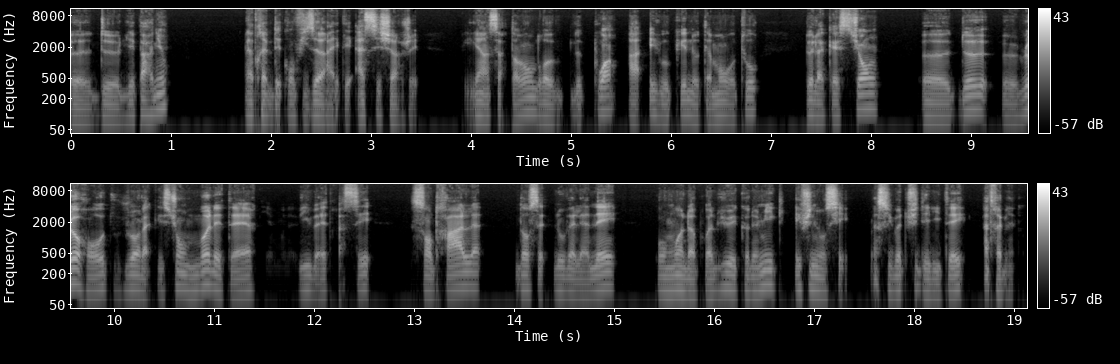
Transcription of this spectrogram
euh, de l'épargnant. La trêve des confiseurs a été assez chargée. Il y a un certain nombre de points à évoquer, notamment autour de la question euh, de l'euro, toujours la question monétaire, qui à mon avis va être assez centrale dans cette nouvelle année, au moins d'un point de vue économique et financier. Merci de votre fidélité. À très bientôt.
